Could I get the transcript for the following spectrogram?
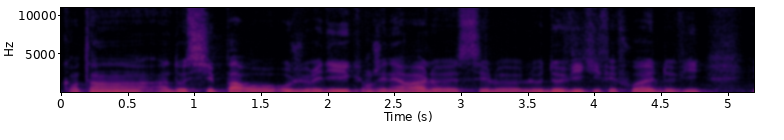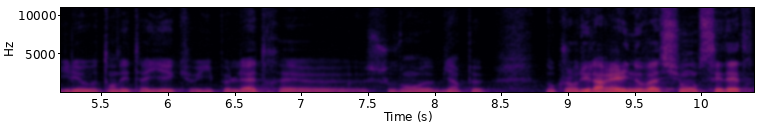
quand un, dossier part au, juridique, en général, euh, c'est le, devis qui fait foi. Et le devis, il est autant détaillé qu'il peut l'être, et euh, souvent bien peu. Donc aujourd'hui, la réelle innovation, c'est d'être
